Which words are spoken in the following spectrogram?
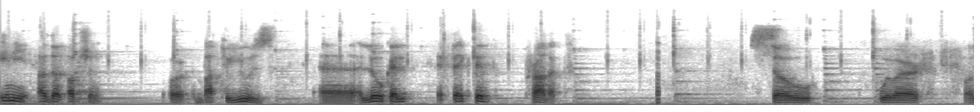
any other option or but to use uh, local effective product. So we were on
